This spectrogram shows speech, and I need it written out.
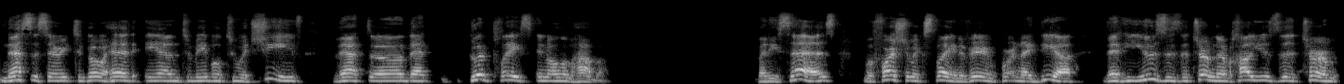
necessary to go ahead and to be able to achieve that uh, that good place in Olam Haba. But he says, Mefarshim explain a very important idea that he uses the term, the Ramchal uses the term,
